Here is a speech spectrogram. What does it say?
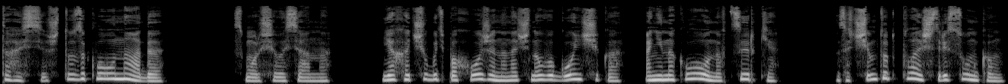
Тася, что за клоунада?» — сморщилась Анна. «Я хочу быть похожа на ночного гонщика, а не на клоуна в цирке. Зачем тут плащ с рисунком?»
